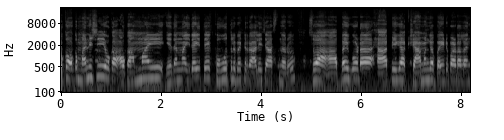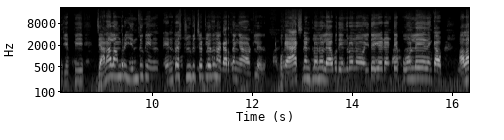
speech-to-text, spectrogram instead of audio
ఒక ఒక మనిషి ఒక ఒక అమ్మాయి ఏదన్నా ఇదైతే కొవ్వొత్తులు పెట్టి ర్యాలీ చేస్తున్నారు. సో ఆ అబ్బాయి కూడా హ్యాపీగా క్షేమంగా బయటపడాలని చెప్పి జనాలందరూ ఎందుకు ఇంట్రెస్ట్ చూపించట్లేదు నాకు అర్థం కావట్లేదు. ఒక యాక్సిడెంట్లోనో లేకపోతే ఎందులోనో ఇదయ్యాడంటే ఫోన్లే ఇంకా అలా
